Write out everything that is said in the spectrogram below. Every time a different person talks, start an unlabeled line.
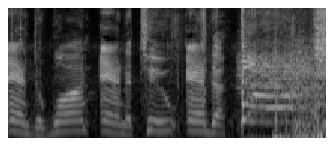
and a one and a two and a.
